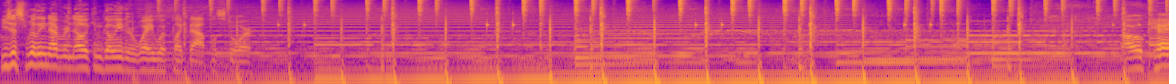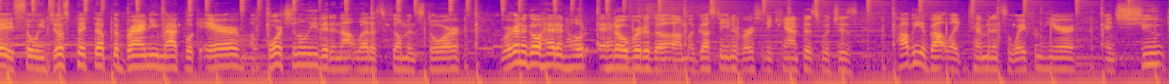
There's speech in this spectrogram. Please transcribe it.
you just really never know. It can go either way with like the Apple store. Okay, so we just picked up the brand new MacBook Air. Unfortunately, they did not let us film in store. We're gonna go ahead and head over to the um, Augusta University campus, which is probably about like 10 minutes away from here, and shoot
